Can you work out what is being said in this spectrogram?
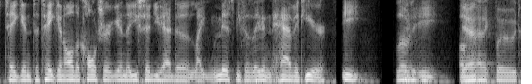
to take in to take in all the culture again that you said you had to like miss because they didn't have it here. Eat, love to eat Yeah. authentic food,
